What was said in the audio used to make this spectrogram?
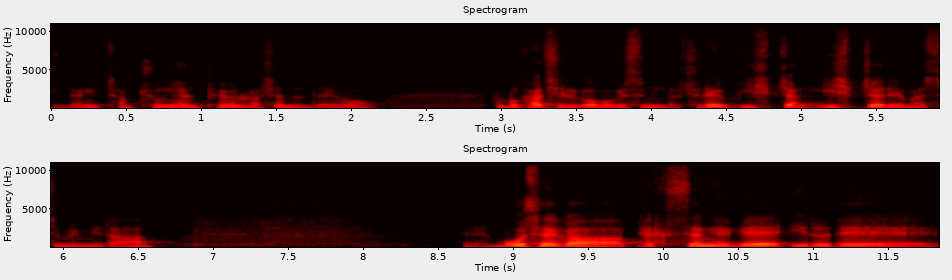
굉장히 참 중요한 표현을 하셨는데요. 한번 같이 읽어 보겠습니다. 출애굽기 20장 20절의 말씀입니다. 예, 모세가 백성에게 이르되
